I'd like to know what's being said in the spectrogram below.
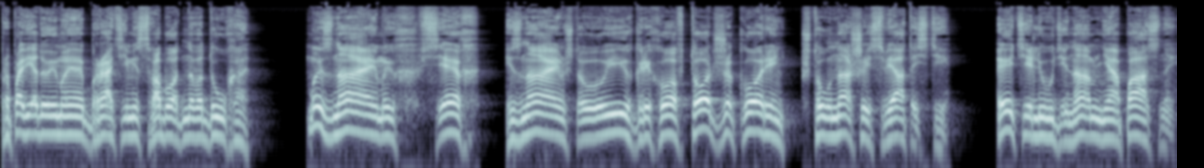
проповедуемое братьями свободного духа. Мы знаем их всех и знаем, что у их грехов тот же корень, что у нашей святости. Эти люди нам не опасны,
